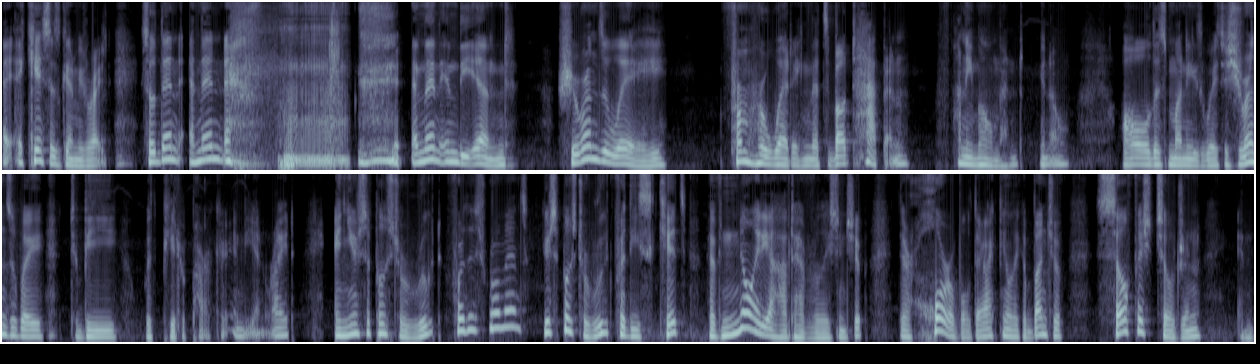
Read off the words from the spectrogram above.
a, a kiss is going to be right. So then, and then, and then in the end, she runs away from her wedding that's about to happen. Funny moment, you know. All this money is wasted. She runs away to be with Peter Parker in the end, right? And you're supposed to root for this romance? You're supposed to root for these kids who have no idea how to have a relationship. They're horrible. They're acting like a bunch of selfish children. And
